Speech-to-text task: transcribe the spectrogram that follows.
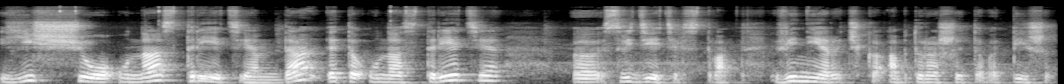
еще у нас третье, да, это у нас третье э, свидетельство. Венерочка Абдурашитова пишет,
